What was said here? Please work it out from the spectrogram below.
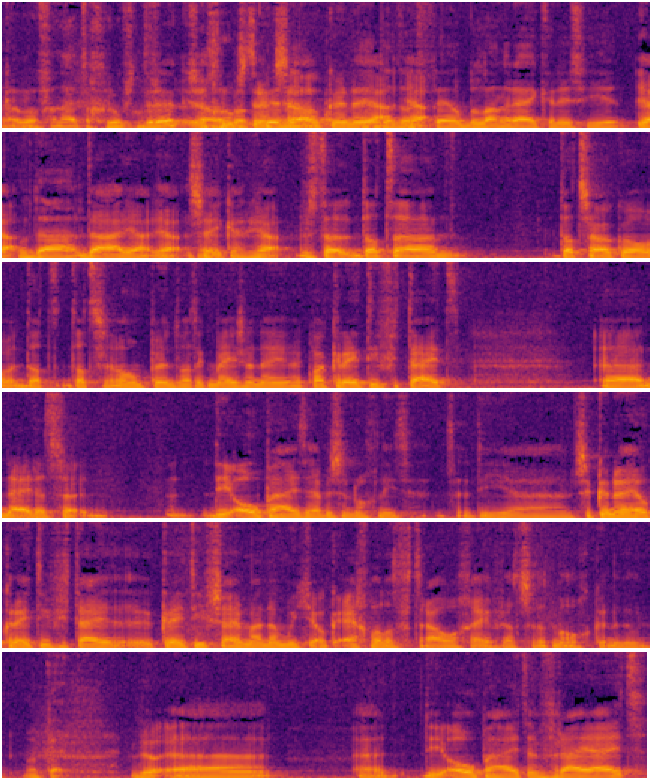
Ja, wel vanuit de groepsdruk. De groepsdruk zou ook kunnen, ja. Dat dat ja. veel belangrijker is hier? Ja, of daar? Daar, ja, ja zeker. Ja. Dus dat, dat, uh, dat, zou ik wel, dat, dat is wel een punt wat ik mee zou nemen. Qua creativiteit... nee, dat zou, die openheid hebben ze nog niet. Die, uh, ze kunnen heel creativiteit, creatief zijn, maar dan moet je ook echt wel het vertrouwen geven dat ze dat mogen kunnen doen. Oké. Okay. Uh, uh, die openheid en vrijheid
